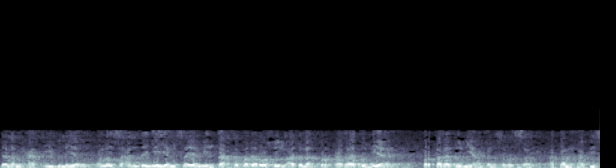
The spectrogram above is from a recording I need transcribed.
dalam hati beliau, kalau seandainya yang saya minta kepada Rasul adalah perkara dunia, perkara dunia akan selesai, akan habis.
